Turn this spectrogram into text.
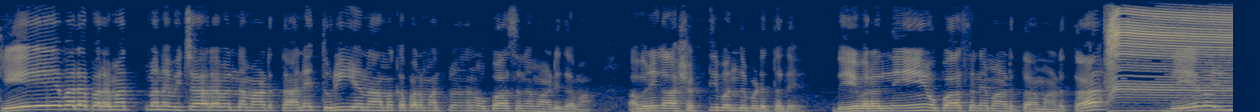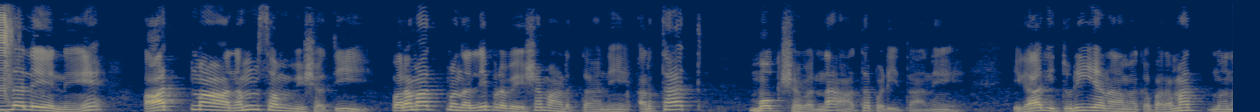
ಕೇವಲ ಪರಮಾತ್ಮನ ವಿಚಾರವನ್ನ ಮಾಡ್ತಾನೆ ತುರಿಯ ನಾಮಕ ಪರಮಾತ್ಮನನ್ನು ಉಪಾಸನೆ ಮಾಡಿದವ. ಅವನಿಗೆ ಆ ಶಕ್ತಿ ಬಂದು ಬಿಡುತ್ತದೆ. ದೇವರನ್ನೇ ಉಪಾಸನೆ ಮಾಡ್ತಾ ಮಾಡ್ತಾ ದೇವರಿಂದಲೇನೆ ಆತ್ಮಾನಂ ಸಂವಿಶತಿ. ಪರಮಾತ್ಮನಲ್ಲಿ ಪ್ರವೇಶ ಮಾಡ್ತಾನೆ ಅರ್ಥಾತ್ ಮೋಕ್ಷವನ್ನ ಆತ ಪಡಿತಾನೆ. ಹೀಗಾಗಿ ತುರಿಯ ನಾಮಕ ಪರಮಾತ್ಮನ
